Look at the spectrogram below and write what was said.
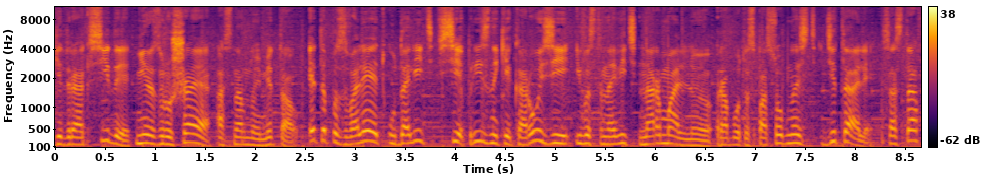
гидрооксиды, не разрушая основной металл. Это позволяет удалить все признаки коррозии и восстановить нормальную работоспособность детали. Состав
